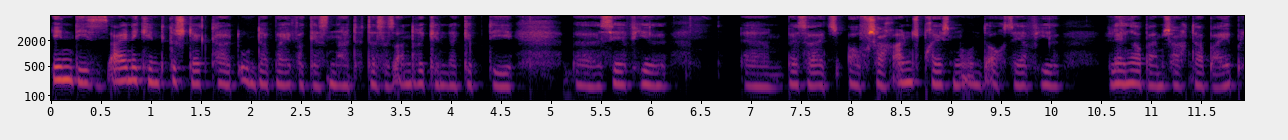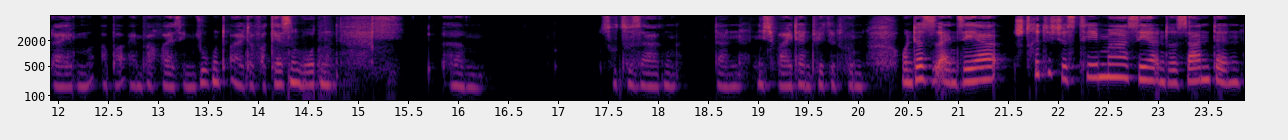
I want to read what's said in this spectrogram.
in dieses eine Kind gesteckt hat und dabei vergessen hat, dass es andere Kinder gibt, die äh, sehr viel äh, besser als auf Schach ansprechen und auch sehr viel länger beim Schach dabei bleiben, aber einfach weil sie im Jugendalter vergessen wurden, ähm, sozusagen dann nicht weiterentwickelt wurden. Und das ist ein sehr strittiges Thema, sehr interessant, denn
